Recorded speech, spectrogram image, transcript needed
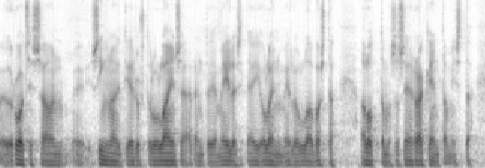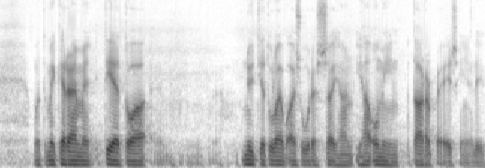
Ruotsissa on signaalitiedustelulainsäädäntö ja meillä sitä ei ole. Meillä ollaan vasta aloittamassa sen rakentamista. Mutta me keräämme tietoa nyt ja tulevaisuudessa ihan, ihan omiin tarpeisiin, eli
